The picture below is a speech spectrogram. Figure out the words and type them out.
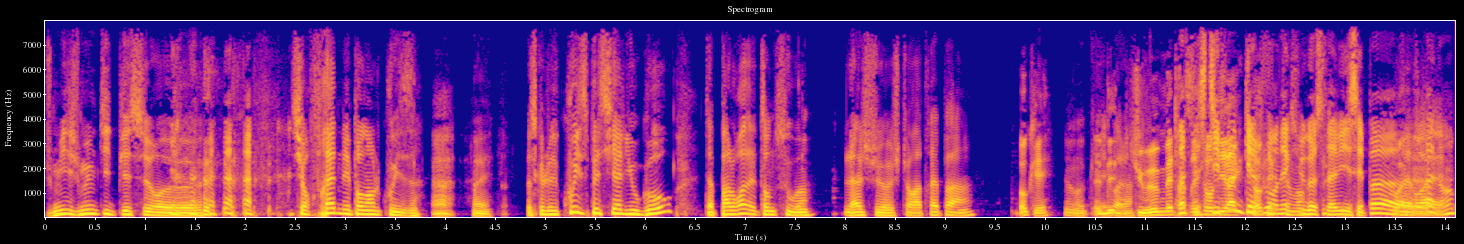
Je mets, je mets une petite pièce sur, euh, sur Fred, mais pendant le quiz. Ah. Ouais. Parce que le quiz spécial Hugo, t'as pas le droit d'être en dessous. Hein. Là, je, je te raterai pas. Hein. Ok. Voilà. Tu veux mettre Après la c'est pression Stephen directe qui a joué en ex-Yougoslavie, c'est pas Ouais, ouais. Fred. Hein.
